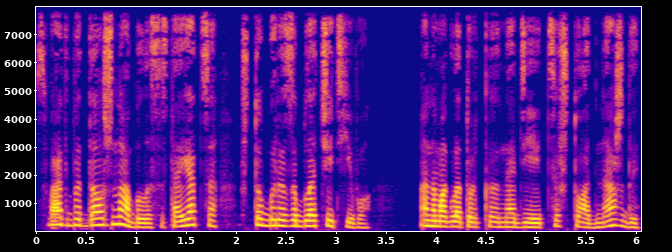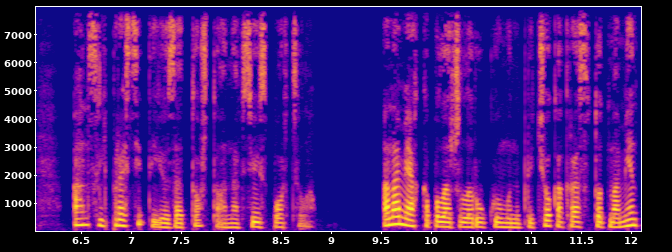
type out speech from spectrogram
Свадьба должна была состояться, чтобы разоблачить его. Она могла только надеяться, что однажды Ансель простит ее за то, что она все испортила. Она мягко положила руку ему на плечо как раз в тот момент,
